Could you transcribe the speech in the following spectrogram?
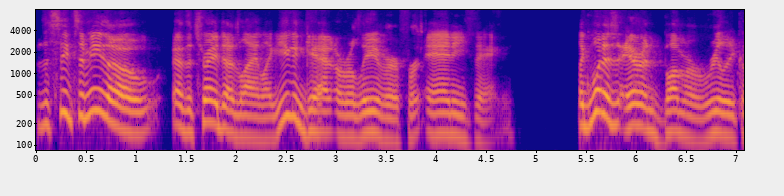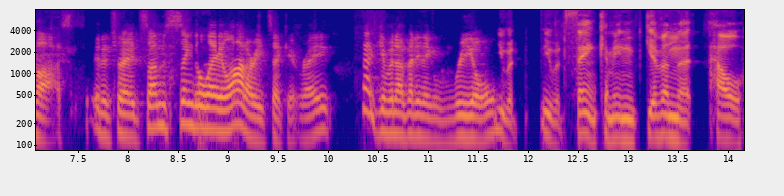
The see to me though, at the trade deadline, like you can get a reliever for anything. Like what does Aaron Bummer really cost in a trade? Some single A lottery ticket, right? Not giving up anything real. You would you would think. I mean, given that how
